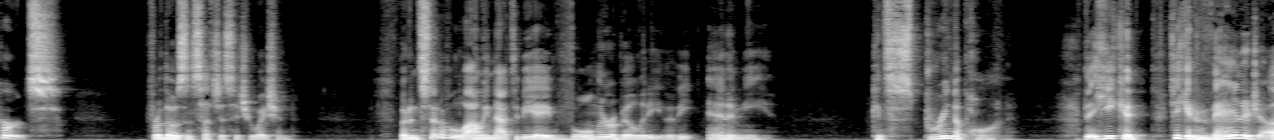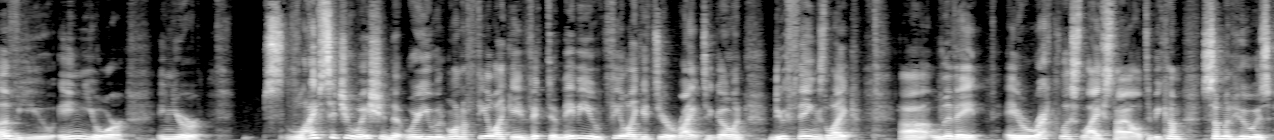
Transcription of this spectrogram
hurts for those in such a situation. But instead of allowing that to be a vulnerability that the enemy can spring upon, that he could take advantage of you in your in your life situation that where you would want to feel like a victim. Maybe you feel like it's your right to go and do things like uh, live a a reckless lifestyle to become someone who is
